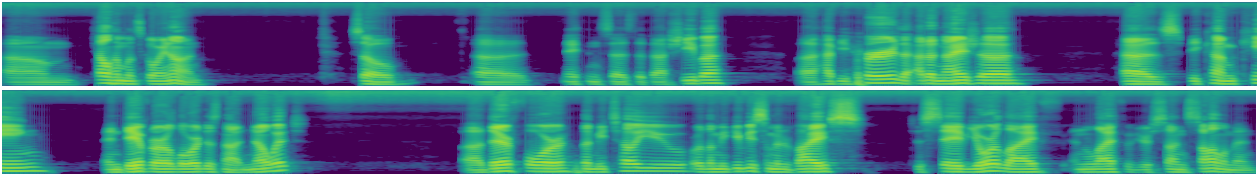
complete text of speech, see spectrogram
um, tell him what's going on. So uh, Nathan says to Bathsheba, uh, Have you heard that Adonijah has become king, and David our Lord does not know it? Uh, therefore, let me tell you, or let me give you some advice to save your life and the life of your son Solomon.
